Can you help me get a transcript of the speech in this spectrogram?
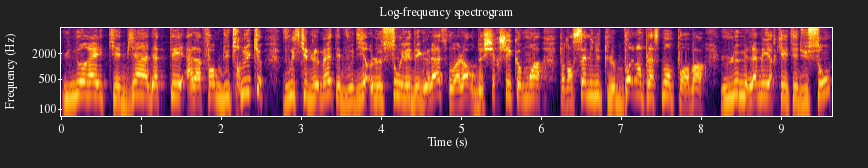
une oreille qui est bien adaptée à la forme du truc, vous risquez de le mettre et de vous dire le son il est dégueulasse, ou alors de chercher comme moi pendant 5 minutes le bon emplacement pour avoir la meilleure qualité du son.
